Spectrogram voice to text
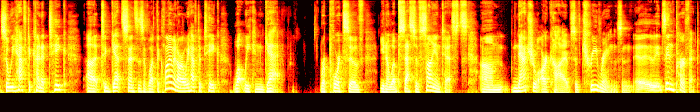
So we have to kind of take uh, to get senses of what the climate are, we have to take what we can get. Reports of you know obsessive scientists, um, natural archives of tree rings, and uh, it's imperfect.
